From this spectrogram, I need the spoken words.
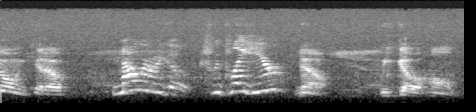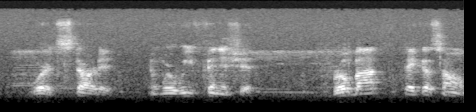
going, kiddo. Now where do we go? Should we play here? No, we go home, where it started, and where we finish it. Robot, take us home.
